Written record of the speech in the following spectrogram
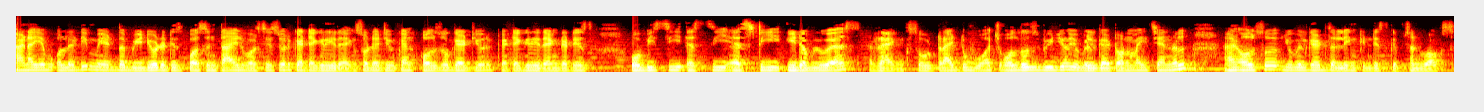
and i have already made the video that is percentile versus your category rank so that you can also get your category rank that is obc sc st ews rank. So try to watch all those video you will get on my channel and also you will get the link in description box.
